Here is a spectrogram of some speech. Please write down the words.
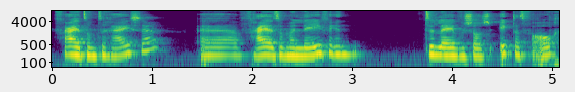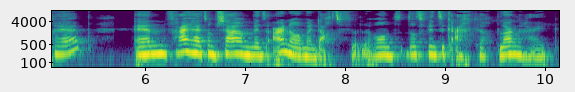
Vrijheid om te reizen. Uh, vrijheid om mijn leven in te leven zoals ik dat voor ogen heb. En vrijheid om samen met Arno mijn dag te vullen. Want dat vind ik eigenlijk erg belangrijk.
